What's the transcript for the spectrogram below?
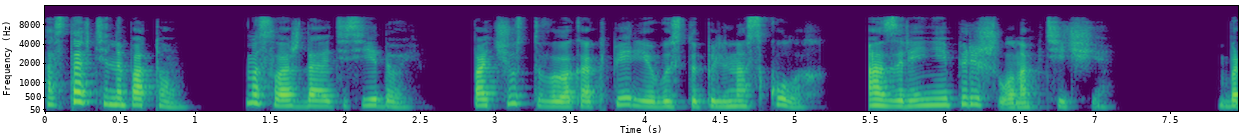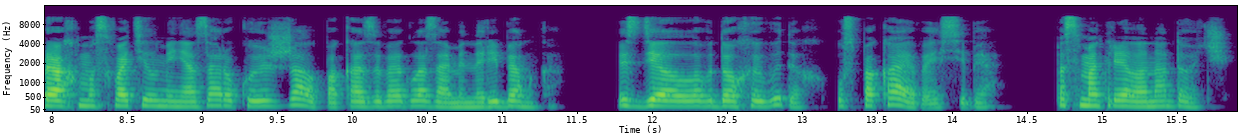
оставьте на потом. Наслаждайтесь едой. Почувствовала, как перья выступили на скулах а зрение перешло на птичье. Брахма схватил меня за руку и сжал, показывая глазами на ребенка. Сделала вдох и выдох, успокаивая себя. Посмотрела на дочь.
